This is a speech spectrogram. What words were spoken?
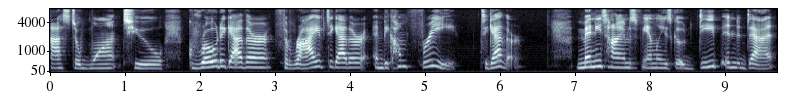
has to want to grow together, thrive together, and become free together. Many times, families go deep into debt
